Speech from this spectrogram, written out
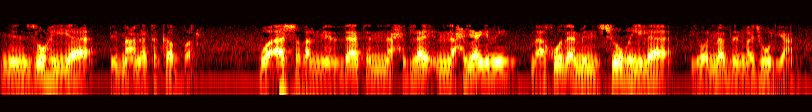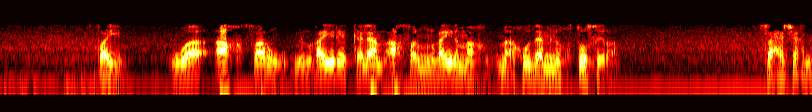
من زهيا بمعنى تكبر. وأشغل من ذات النحيين مأخوذة من شغلا اللي هو المبني المجهول يعني. طيب وأخصر من غيره كلام أخصر من غيره مأخ- مأخوذة من اختصر. صح يا شيخنا؟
